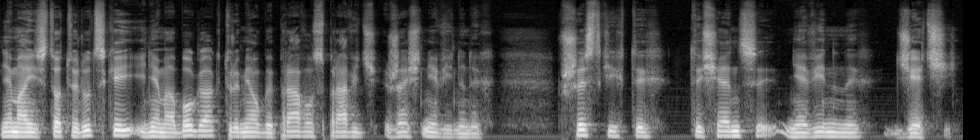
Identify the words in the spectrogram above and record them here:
Nie ma istoty ludzkiej i nie ma Boga, który miałby prawo sprawić rzeź niewinnych, wszystkich tych tysięcy niewinnych dzieci.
